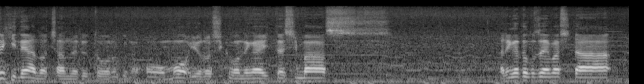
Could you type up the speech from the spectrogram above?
是非ねあのチャンネル登録の方もよろしくお願いいたします。ありがとうございました。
